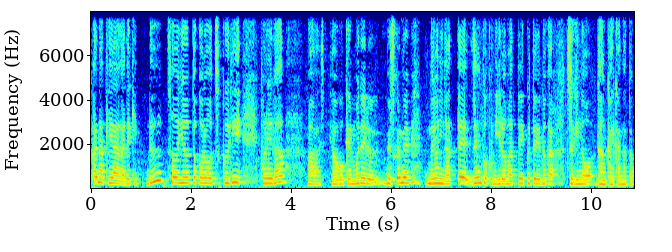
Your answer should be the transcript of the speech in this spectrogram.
かなケアができるそういうところを作りこれがまあ、兵庫県モデルですかねのようになって全国に広まっていくというのが次の段階かなと。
